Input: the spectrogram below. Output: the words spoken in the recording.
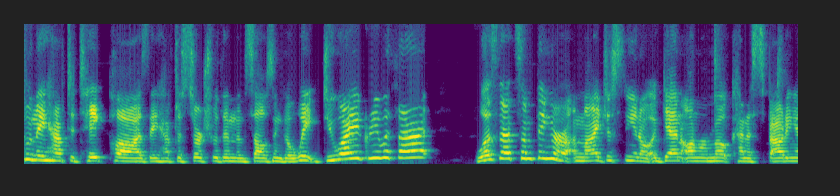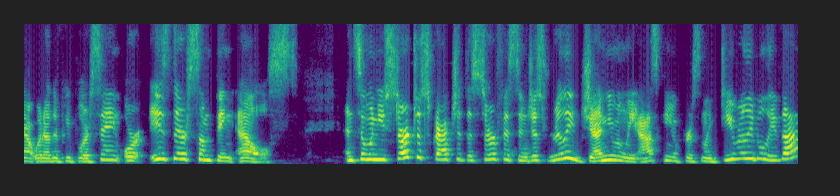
when they have to take pause. They have to search within themselves and go, wait, do I agree with that? Was that something, or am I just, you know, again on remote kind of spouting out what other people are saying? Or is there something else? And so when you start to scratch at the surface and just really genuinely asking a person, like, do you really believe that?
